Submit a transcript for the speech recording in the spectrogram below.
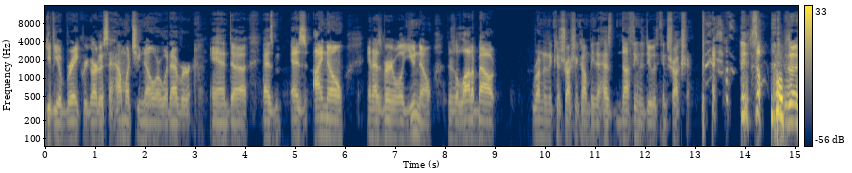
give you a break, regardless of how much you know or whatever. And uh, as as I know, and as very well you know, there's a lot about running a construction company that has nothing to do with construction. so, so,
